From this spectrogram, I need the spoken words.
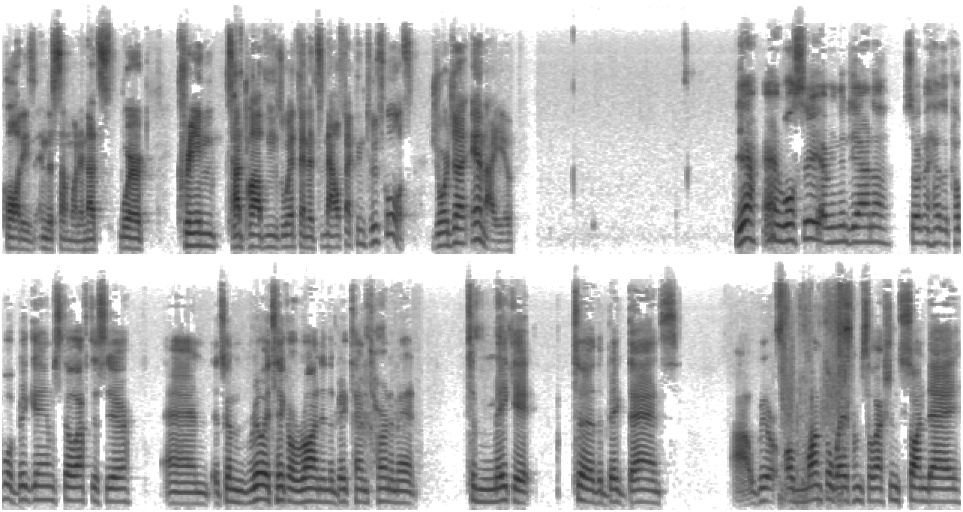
qualities into someone. And that's where Crean's had problems with, and it's now affecting two schools, Georgia and IU. Yeah, and we'll see. I mean, Indiana certainly has a couple of big games still left this year, and it's going to really take a run in the Big Ten tournament to make it to the big dance. Uh, we're a month away from Selection Sunday.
